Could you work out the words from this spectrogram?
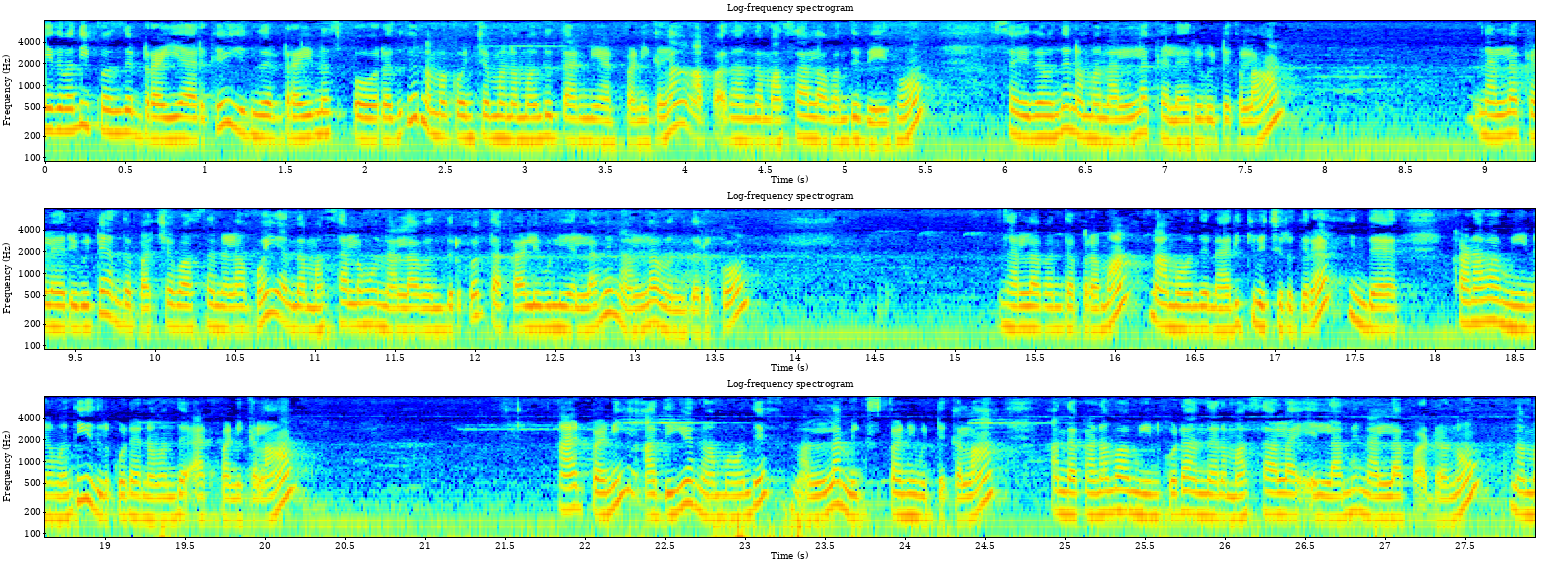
இது வந்து இப்போ வந்து ட்ரையாக இருக்குது இந்த ட்ரைனஸ் போகிறதுக்கு நம்ம கொஞ்சமாக நம்ம வந்து தண்ணி ஆட் பண்ணிக்கலாம். அப்போ தான் அந்த மசாலா வந்து வேகும். ஸோ இதை வந்து நம்ம நல்லா கிளறி விட்டுக்கலாம். நல்லா கிளறி விட்டு அந்த பச்சை வாசனைலாம் போய் அந்த மசாலாவும் நல்லா வந்திருக்கும். தக்காளி புளி எல்லாமே நல்லா வந்திருக்கும். நல்லா வந்த அப்புறமா நாம் வந்து நறுக்கி வச்சுருக்கிற இந்த கனவா மீனை வந்து இதில் கூட நம்ம வந்து ஆட் பண்ணிக்கலாம். ஆட் பண்ணி அதையும் நம்ம வந்து நல்லா மிக்ஸ் பண்ணி விட்டுக்கலாம். அந்த கனவா மீன் கூட அந்த மசாலா எல்லாமே நல்லா படணும். நம்ம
